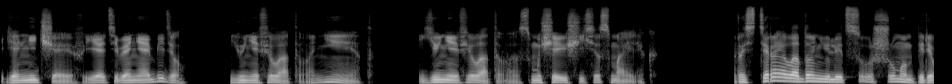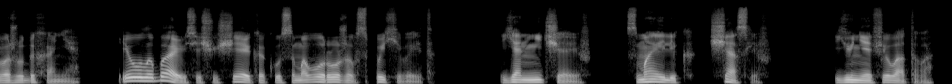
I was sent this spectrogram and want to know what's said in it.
Я Нечаев, я тебя не обидел? Юния Филатова, нет. Юния Филатова, смущающийся смайлик. Растирая ладонью лицо, шумом перевожу дыхание. И улыбаюсь, ощущая, как у самого рожа вспыхивает. Ян Нечаев. Смайлик счастлив. Юния Филатова.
